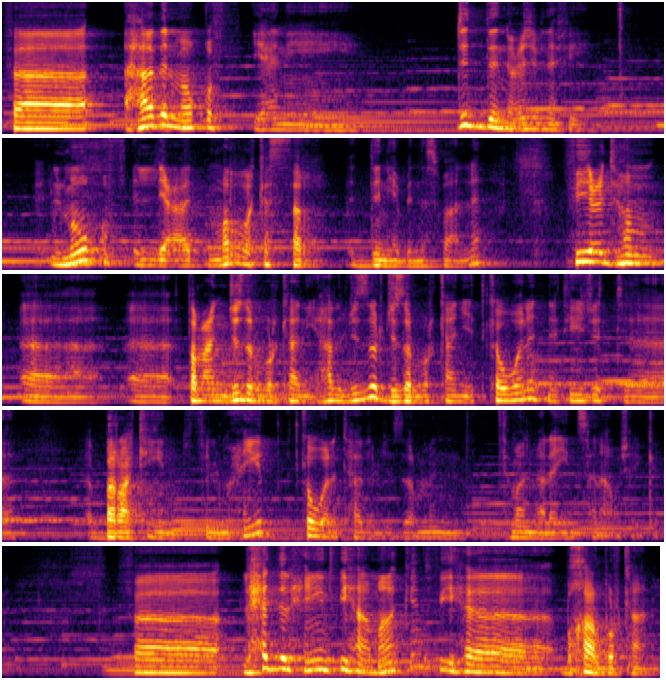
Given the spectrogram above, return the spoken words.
فهذا الموقف يعني جدا عجبنا فيه. الموقف اللي عاد مرة كسر الدنيا بالنسبة لنا. في عندهم آه طبعا جزر بركاني هذا الجزر جزر بركانيه تكونت نتيجة آه براكين في المحيط تكونت هذه الجزر من 8 ملايين سنة أو شيء كذا. فلحد الحين فيها أماكن فيها بخار بركاني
